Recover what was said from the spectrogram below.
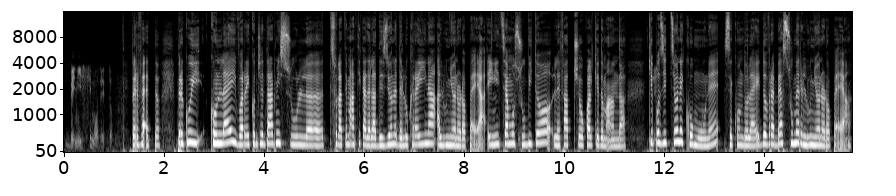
Benissimo ho detto. Perfetto. Per cui con lei vorrei concentrarmi sul- sulla tematica dell'adesione dell'Ucraina all'Unione Europea e iniziamo subito, le faccio qualche domanda. Che posizione comune, secondo lei, dovrebbe assumere l'Unione Europea?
